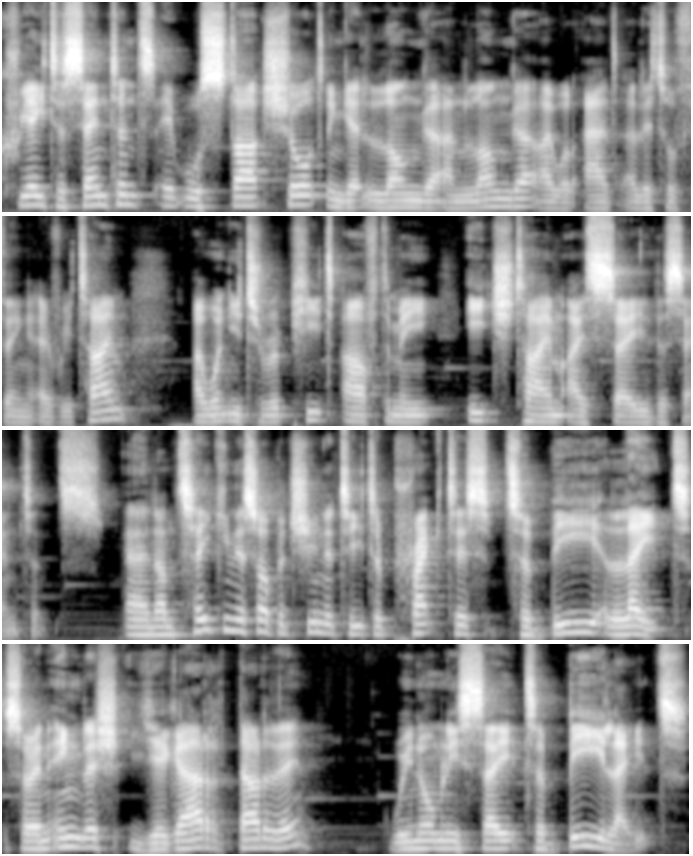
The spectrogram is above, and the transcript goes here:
create a sentence. It will start short and get longer and longer. I will add a little thing every time. I want you to repeat after me each time I say the sentence. And I'm taking this opportunity to practice to be late. So in English, llegar tarde. we normally say to be late.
